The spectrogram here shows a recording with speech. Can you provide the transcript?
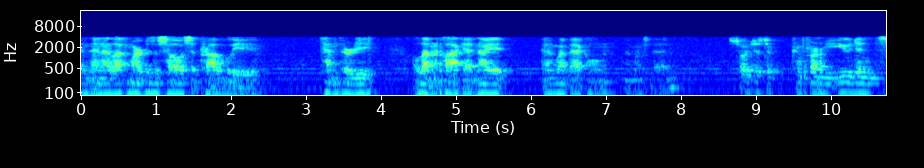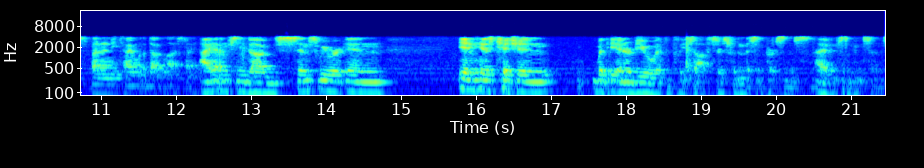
And then I left Marcus's house at probably ten thirty, eleven o'clock at night, and went back home and went to bed. So just to confirm, you- you didn't spend any time with Doug last night? I haven't seen Doug since we were in, in his kitchen with the interview with the police officers for the missing persons. I haven't seen him since,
